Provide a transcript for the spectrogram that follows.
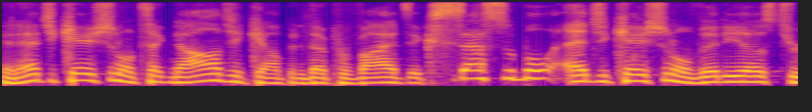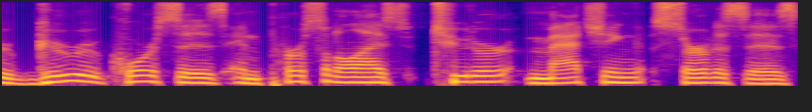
an educational technology company that provides accessible educational videos through Gooroo courses and personalized tutor matching services.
